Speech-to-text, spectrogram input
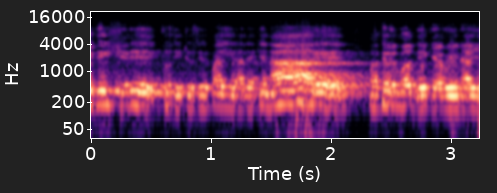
এদিক সেদিক খুশি টুসি পাইয়া দেখে না রে, পথের মধ্যে কেউই নাই।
